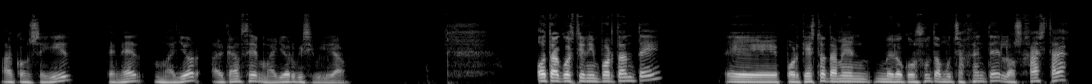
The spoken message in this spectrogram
a conseguir tener mayor alcance, mayor visibilidad. Otra cuestión importante, eh, porque esto también me lo consulta mucha gente, los hashtags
